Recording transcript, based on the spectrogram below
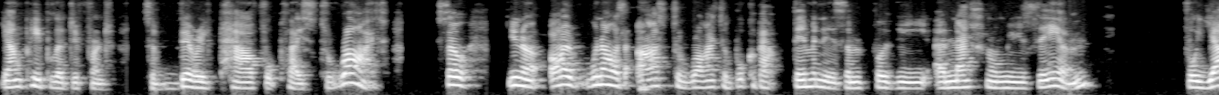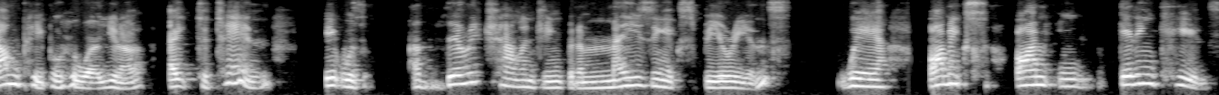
Young people are different. It's a very powerful place to write. So you know, I when I was asked to write a book about feminism for the uh, National Museum for young people who are, you know, eight to ten, it was a very challenging but amazing experience where I'm ex- I'm in getting kids,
